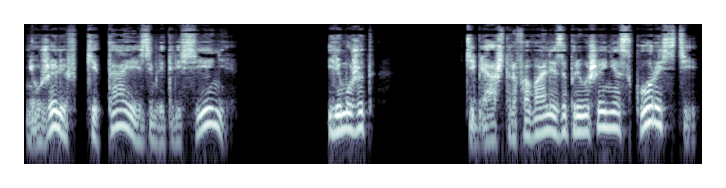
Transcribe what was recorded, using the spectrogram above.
Неужели в Китае землетрясение? Или, может, тебя оштрафовали за превышение скорости?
